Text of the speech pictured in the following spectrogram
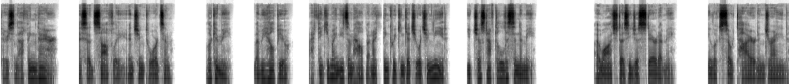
There's nothing there, I said softly, inching towards him. Look at me. Let me help you. I think you might need some help, and I think we can get you what you need. You just have to listen to me. I watched as he just stared at me. He looked so tired and drained.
